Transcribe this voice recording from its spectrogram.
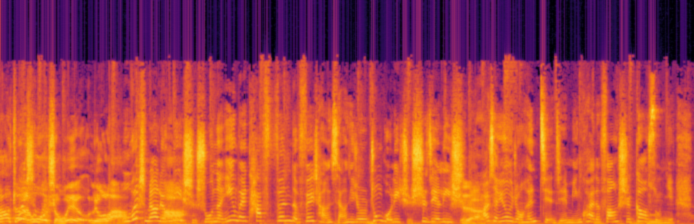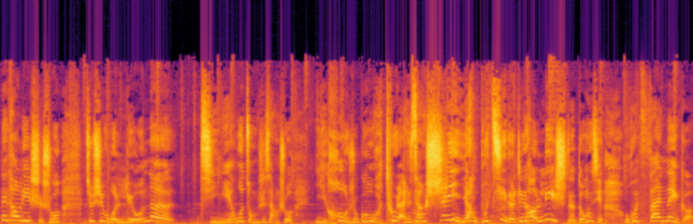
啊，当然握手我也留了。我为什么要留啊历史书呢？因为它分的非常详细，就是中国历史、世界历史，而且用一种很简洁明快的方式告诉你、那套历史书，就是我留那。几年，我总是想说，以后如果我突然像失忆一样不记得这套历史的东西，我会翻那个，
